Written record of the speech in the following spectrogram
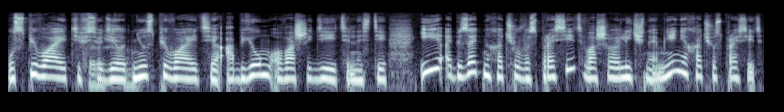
успеваете все делать, не успеваете, объем вашей деятельности. И обязательно хочу вас спросить, ваше личное мнение хочу спросить,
